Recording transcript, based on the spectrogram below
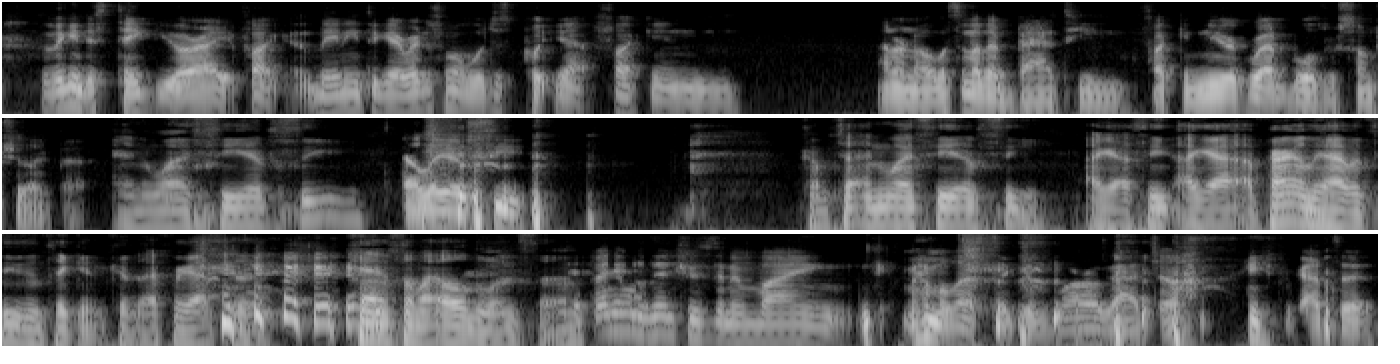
so they can just take you. All right, fuck. They need to get rid of someone. We'll just put you at fucking. I don't know. What's another bad team? Fucking New York Red Bulls or some shit like that. NYCFC. LAFC. Come to NYCFC. I got se- I got apparently I have a season ticket because I forgot to cancel my old one. So if anyone's interested in buying MLS tickets, Mauro Gacho, he forgot to.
